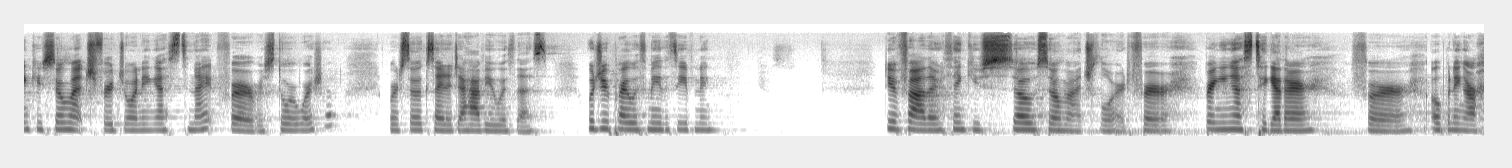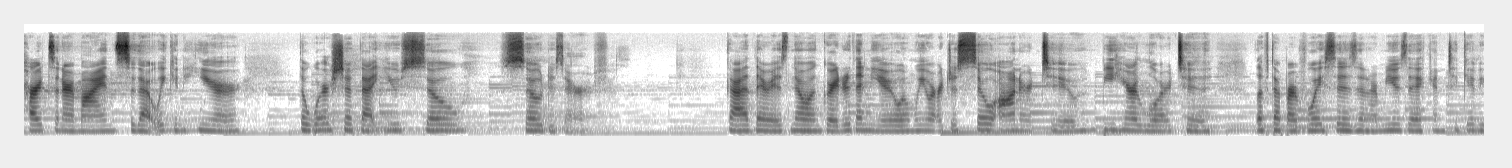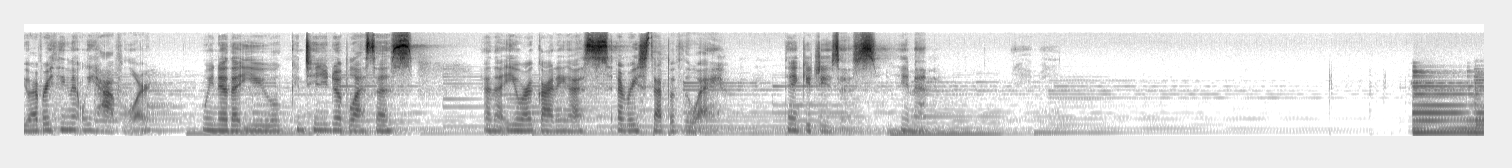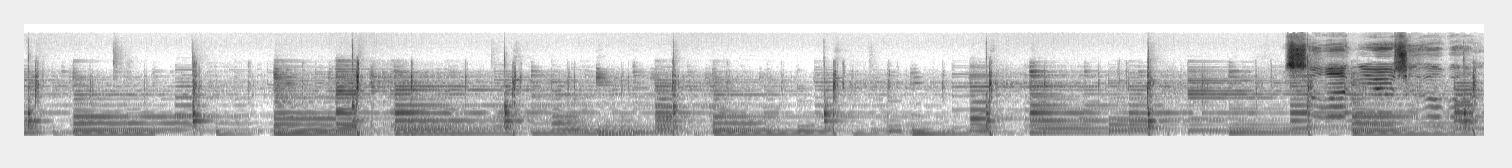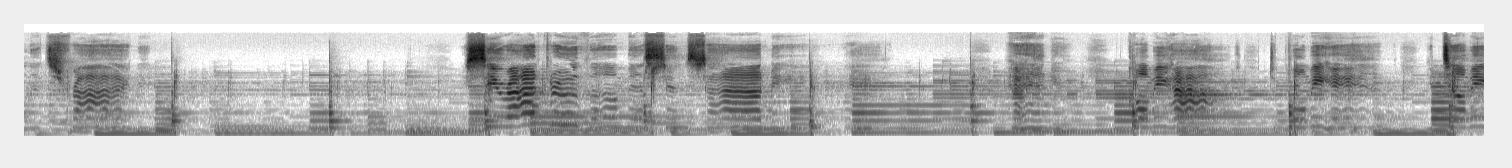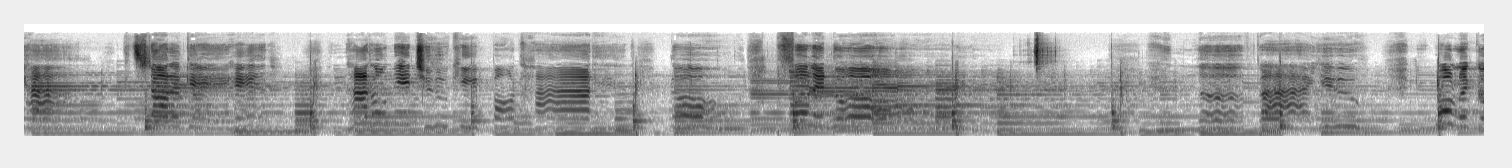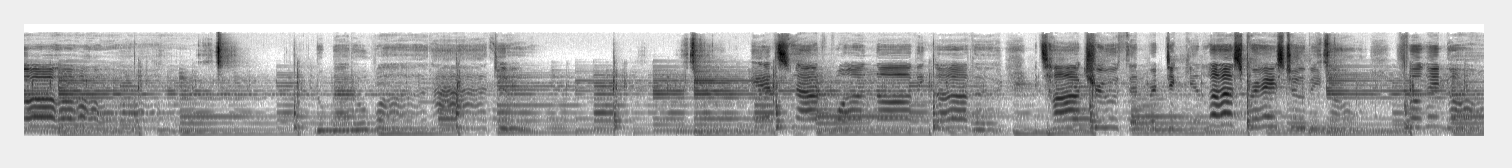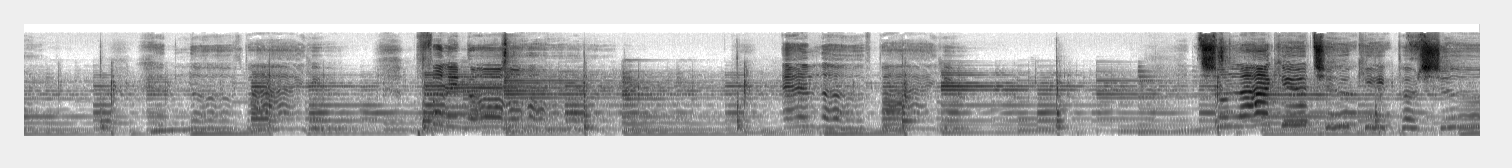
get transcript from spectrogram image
Thank you so much for joining us tonight for Restore Worship. We're so excited to have you with us. Would you pray with me this evening? Dear Father, thank you so, so much, Lord, for bringing us together, for opening our hearts and our minds so that we can hear the worship that you so, so deserve. God, there is no one greater than you, and we are just so honored to be here, Lord, to lift up our voices and our music and to give you everything that we have, Lord. We know that you continue to bless us and that you are guiding us every step of the way. Thank you, Jesus. Amen. our truth and ridiculous grace to be known, fully known and loved by you. Fully known and loved by you. It's so like you to keep pursuing.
